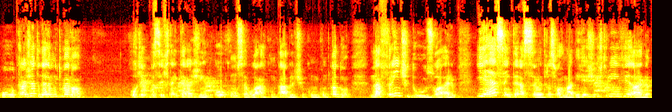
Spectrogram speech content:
o trajeto dela é muito menor, porque você está interagindo ou com o celular, com o tablet, com o computador, na frente do usuário, e essa interação é transformada em registro e enviada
